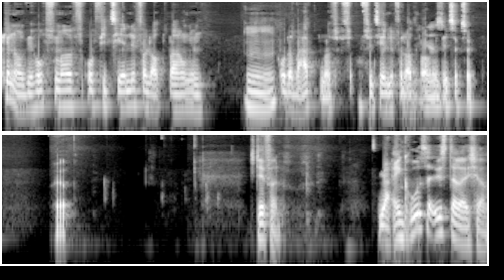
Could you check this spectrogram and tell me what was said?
Genau, wir hoffen auf offizielle Verlautbarungen. Mhm. Oder warten auf offizielle Verlautbarungen, Ja, besser gesagt. Stefan, Ja, ein großer Österreicher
